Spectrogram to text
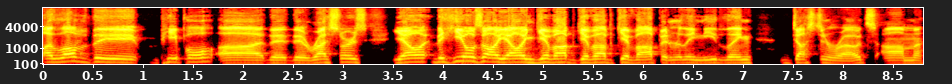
I love the people, uh, the the wrestlers yell, the heels all yelling, "Give up, give up, give up," and really needling Dustin Rhodes. Um,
